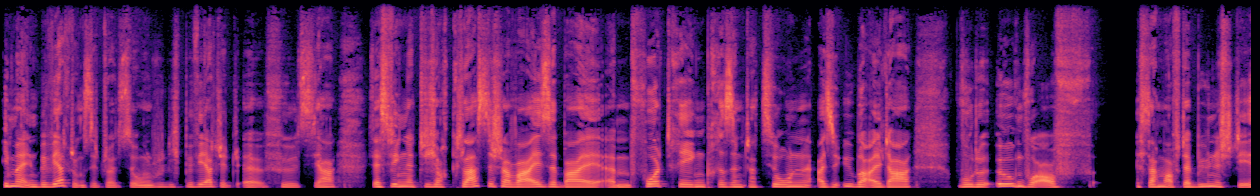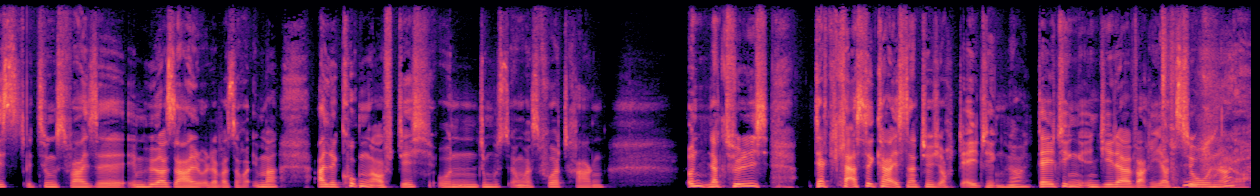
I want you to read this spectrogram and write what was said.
immer in Bewertungssituationen, wo du dich bewertet äh, fühlst, ja. Deswegen natürlich auch klassischerweise bei ähm, Vorträgen, Präsentationen, also überall da, wo du irgendwo auf, ich sag mal, auf der Bühne stehst, beziehungsweise im Hörsaal oder was auch immer, alle gucken auf dich und du musst irgendwas vortragen. Und natürlich Der Klassiker ist natürlich auch Dating. Ne? Dating in jeder Variation. Puh, ne? ja.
